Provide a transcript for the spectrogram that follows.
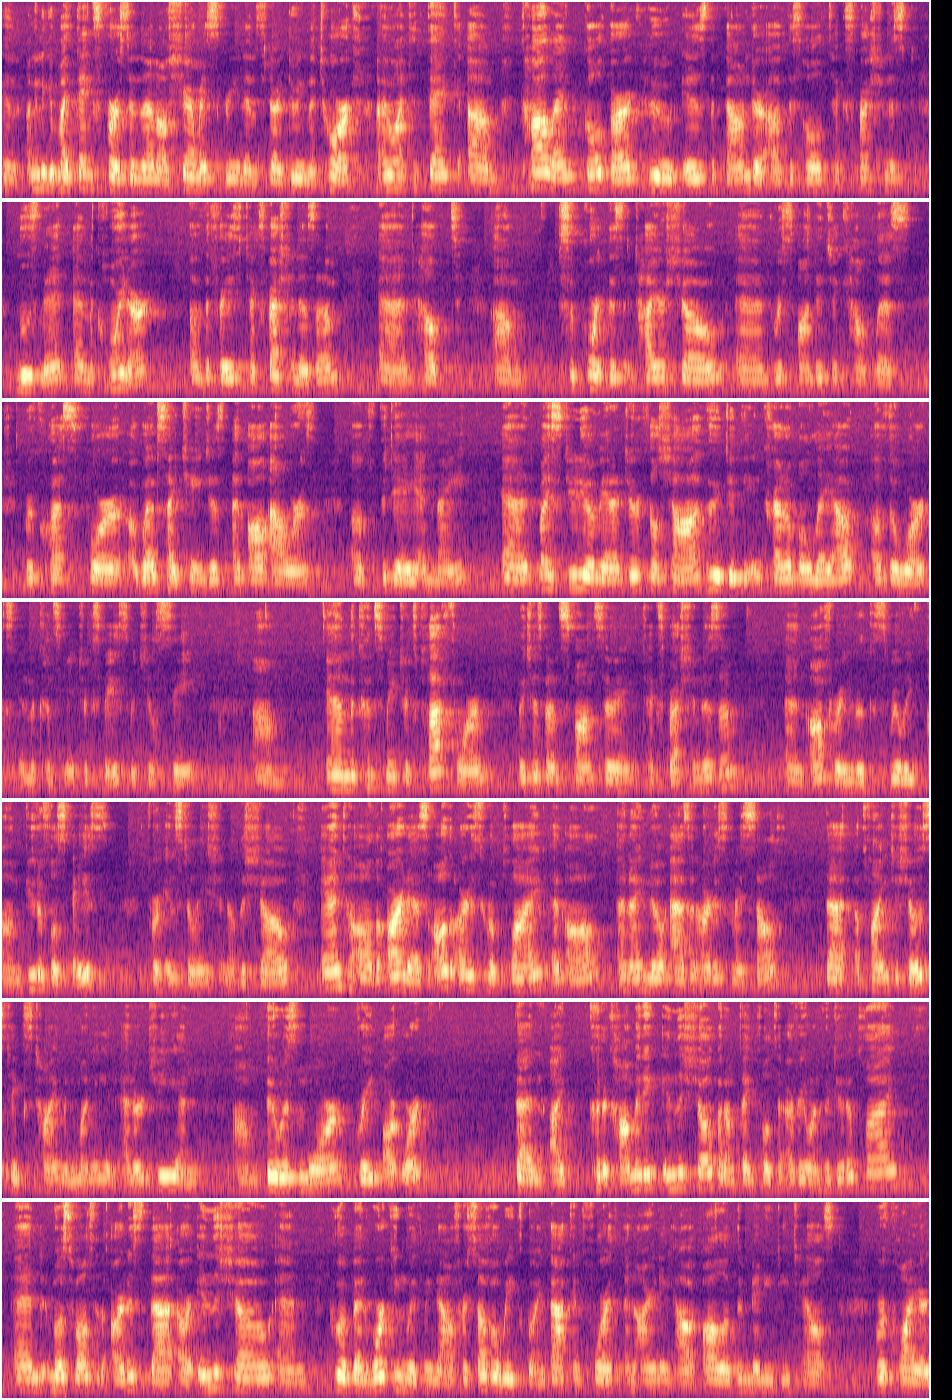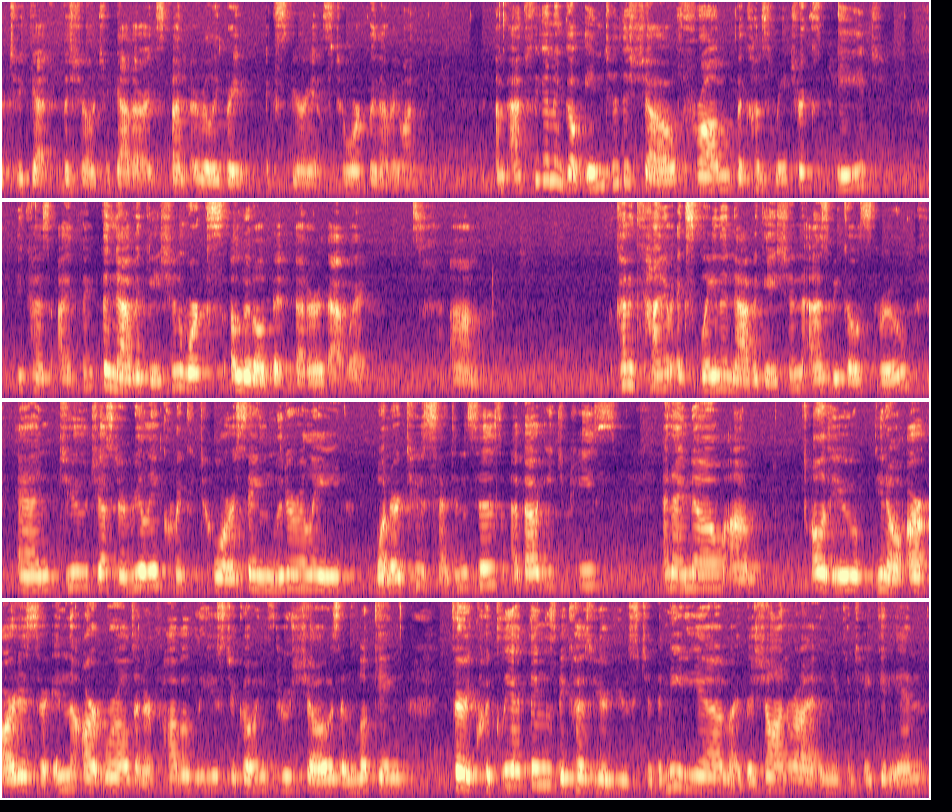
I'm going to give my thanks first and then I'll share my screen and start doing the tour. I want to thank um, Colin Goldberg, who is the founder of this whole Techspressionist movement and the coiner of the phrase Techspressionism and helped um, support this entire show and responded to countless requests for uh, website changes at all hours of the day and night. And my studio manager, Phil Shaw, who did the incredible layout of the works in the Kunstmatrix space, which you'll see um, and the Kunstmatrix platform, which has been sponsoring Techspressionism and offering this really um, beautiful space for installation of the show, and to all the artists, all the artists who applied at all, and I know as an artist myself that applying to shows takes time and money and energy, and um, there was more great artwork than I could accommodate in the show, but I'm thankful to everyone who did apply, and most of all to the artists that are in the show and who have been working with me now for several weeks, going back and forth and ironing out all of the many details required to get the show together. It's been a really great experience to work with everyone. I'm actually going to go into the show from the Kunstmatrix page because I think the navigation works a little bit better that way. Um, kind of kind of explain the navigation as we go through and do just a really quick tour saying literally one or two sentences about each piece. And I know um, all of you, you know, are artists, are in the art world, and are probably used to going through shows and looking very quickly at things because you're used to the medium or the genre and you can take it in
